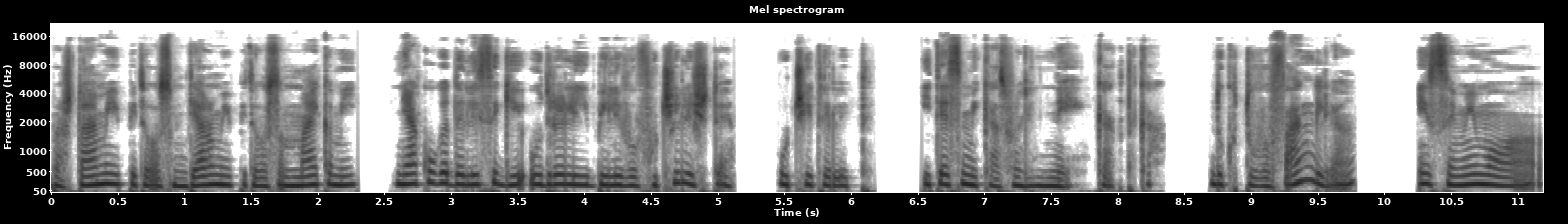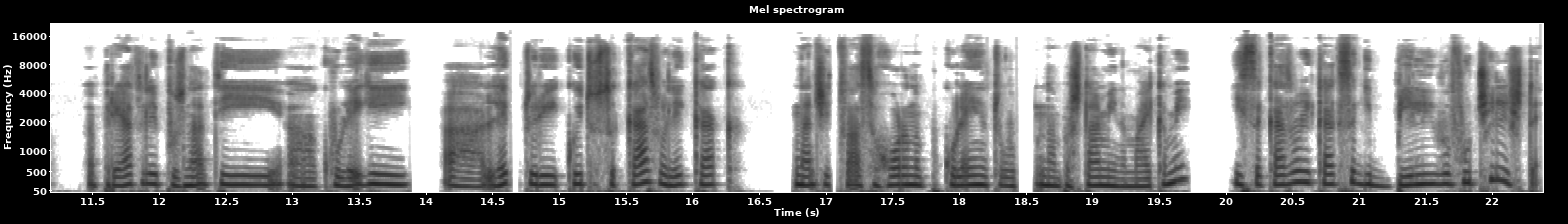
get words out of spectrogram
баща ми, питала съм дядо ми, питала съм майка ми, някога дали са ги удрали и били в училище, учителите. И те са ми казвали не, как така. Докато в Англия и съм имала приятели, познати, колеги, лектори, които са казвали как, значи това са хора на поколението на баща ми и на майка ми, и са казвали как са ги били в училище.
